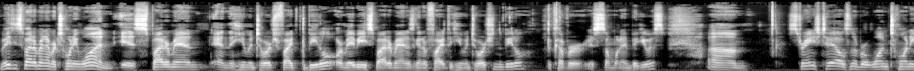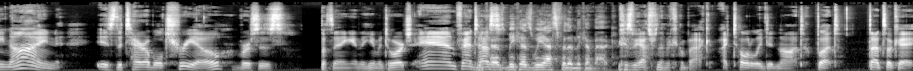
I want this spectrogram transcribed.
Amazing Spider-Man number 21 is Spider-Man and the Human Torch fight the Beetle, or maybe Spider-Man is going to fight the Human Torch and the Beetle. The cover is somewhat ambiguous. Um, Strange Tales number 129 is the Terrible Trio versus the Thing and the Human Torch, and Fantastic because because we asked for them to come back. because we asked for them to come back. I totally did not, but that's okay.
